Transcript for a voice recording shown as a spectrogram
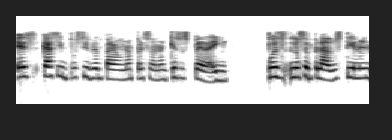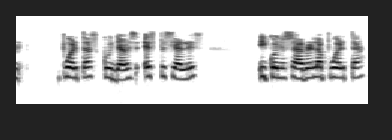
es casi imposible para una persona que se hospeda ahí, pues los empleados tienen puertas con llaves especiales y cuando se abre la puerta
